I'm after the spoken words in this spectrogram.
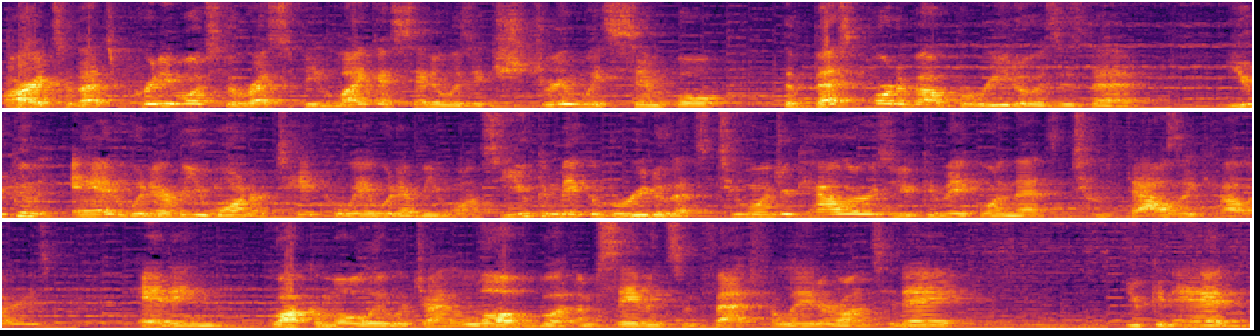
Alright, so that's pretty much the recipe. Like I said, it was extremely simple. The best part about burritos is that you can add whatever you want or take away whatever you want. So you can make a burrito that's 200 calories, or you can make one that's 2,000 calories. Adding guacamole, which I love, but I'm saving some fats for later on today. You can add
